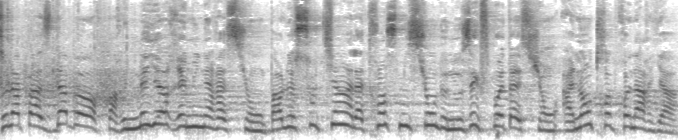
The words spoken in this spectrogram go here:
Cela passe d'abord par une meilleure rémunération, par le soutien à la transmission de nos exploitations, à l'entrepreneuriat.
